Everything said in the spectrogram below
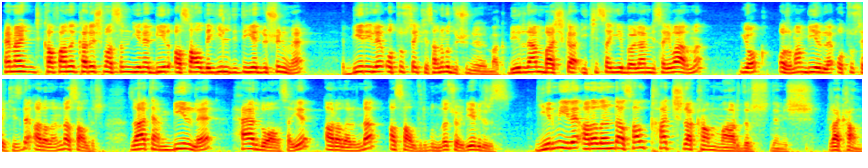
hemen kafanı karışmasın yine bir asal değildi diye düşünme. 1 ile 38 tanımı düşünüyorum bak. Birden başka iki sayıyı bölen bir sayı var mı? Yok. O zaman 1 ile 38 de aralarında asaldır. Zaten 1 ile her doğal sayı aralarında asaldır. Bunu da söyleyebiliriz. 20 ile aralarında asal kaç rakam vardır demiş. Rakam.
